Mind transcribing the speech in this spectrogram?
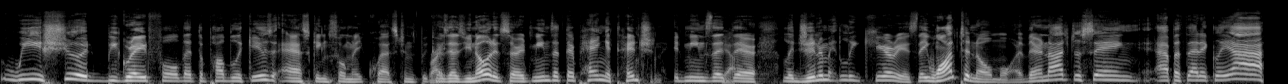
We should be grateful that the public is asking so many questions because, Right. as you noted, sir, it means that they're paying attention. It means that Yeah. they're legitimately curious. They want to know more. They're not just saying apathetically, ah,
